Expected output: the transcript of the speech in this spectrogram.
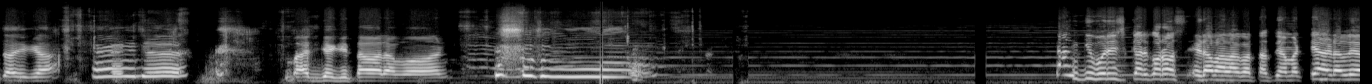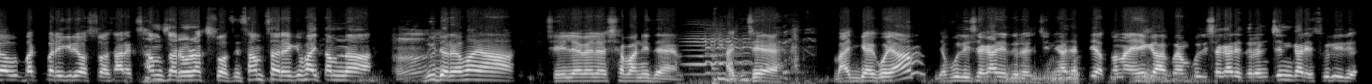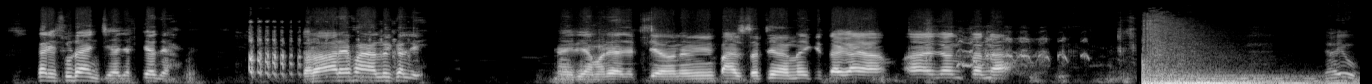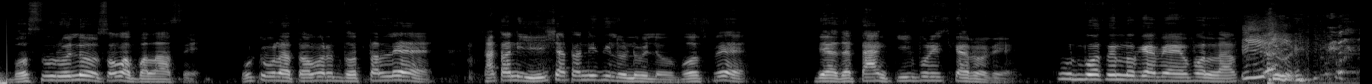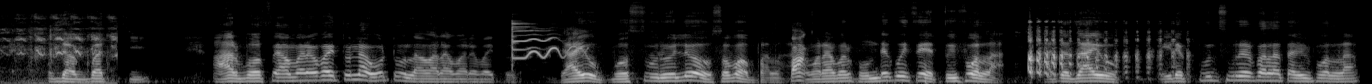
জায়গা এই রে বাজকে গীতা ওরা মন টাঙ্কি পরিষ্কার করস এটা ভালো কথা তুই আমার টেয়াটা লয়ে বাটপারি গিরি অসস আর এক সামসারও রাখছস এই সামসারে কি পাইতাম না দুইটারে ভাইয়া সেই লেভেলের সেবানি দেন আচ্ছা ভাগ্যে কইয়াম যে পুলিশে গাড়ি ধরে চিনি হাজার টিয়া তো না এই গা কইয়াম পুলিশে গাড়ি ধরে চিন গাড়ি চুরি গাড়ি ছুড়া আনছি, হাজার টিয়া দে। তোরা আরে ফায়া লই খালি। রে, আমার হাজার টিয়া মানে আমি পাঁচশো টিয়া নাই কি জানতো না যাই হোক বসুর হইল, স্বভাব ভালো আছে। উঠুরা তো আমার ধরতালে, সাটানি, এই সাটানি দিল নইলো, বসবে। দুই হাজার টাঙ্কি পরিষ্কার হরে কোন বসের লোকে আমি বললাম যাক বাচ্চি আর বসে আমারে পাইতো না ওটুল আমার আমারে পাইতো। যাই হোক বসুর হইল, স্বভাব পালা। আমার আবার ফোন দিয়ে কইছে, তুই পড়লা। আচ্ছা যাই হোক এটা কোন সুরের পালাতে আমি পড়লাম?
